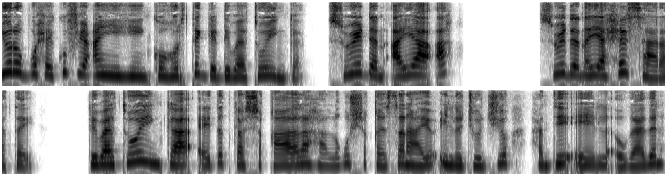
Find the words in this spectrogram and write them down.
Yurub waxay ku fiican yihiin ka hortega dhibaatooyinka. Sweden ayaa ah sweden ayaa xil saaratay dhibaatooyinka ay dadka shaqaalaha lagu shaqaysanayo in la joojiyo haddii ay la ogaadana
